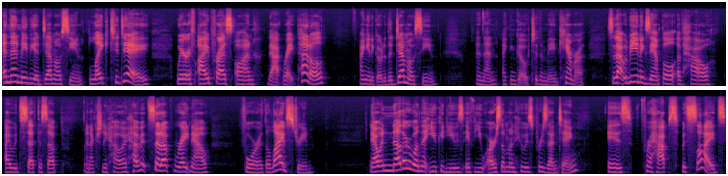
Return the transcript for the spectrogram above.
and then maybe a demo scene like today, where if I press on that right pedal, I'm going to go to the demo scene and then I can go to the main camera. So that would be an example of how I would set this up and actually how I have it set up right now for the live stream. Now, another one that you could use if you are someone who is presenting is perhaps with slides.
